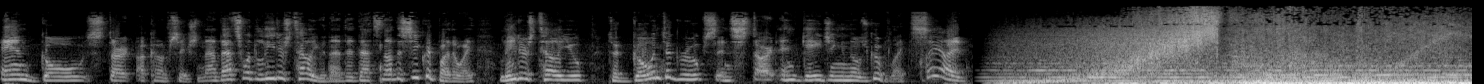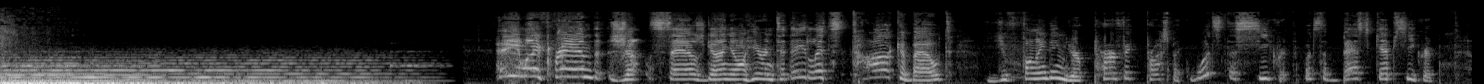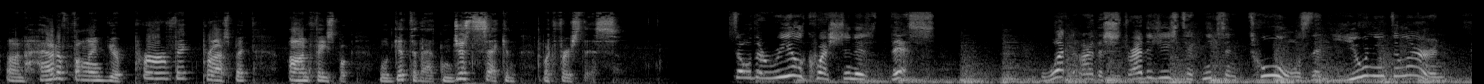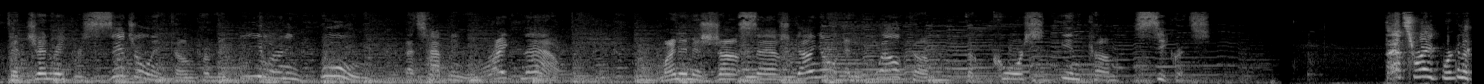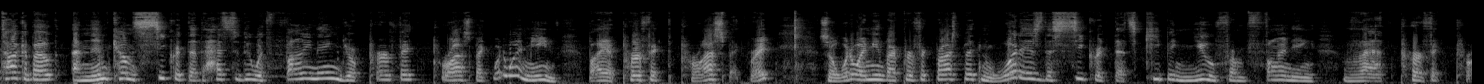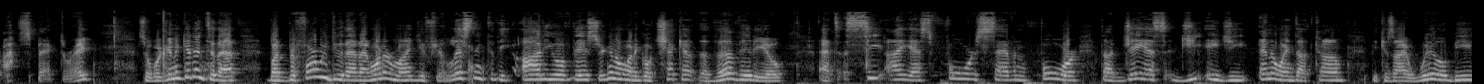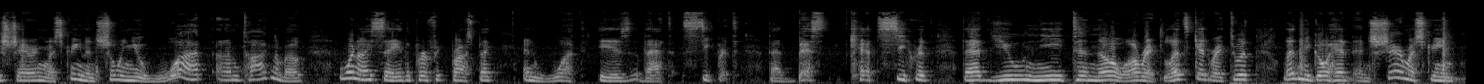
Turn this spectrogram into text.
and go start a conversation. Now, that's what leaders tell you. Now, that's not the secret, by the way. Leaders tell you to go into groups and start engaging in those groups. Like, say I. Hey, my friend Jean Serge Gagnon here, and today let's talk about you finding your perfect prospect. What's the secret? What's the best kept secret on how to find your perfect prospect on Facebook? We'll get to that in just a second, but first, this. So, the real question is this What are the strategies, techniques, and tools that you need to learn to generate residual income from the e learning boom that's happening right now? My name is Jean Serge Gagnon, and welcome to Course Income Secrets. That's right, we're going to talk about an income secret that has to do with finding your perfect prospect. What do I mean by a perfect prospect, right? So, what do I mean by perfect prospect? And what is the secret that's keeping you from finding that perfect prospect, right? So, we're going to get into that. But before we do that, I want to remind you if you're listening to the audio of this, you're going to want to go check out the, the video at cis474.jsgagnon.com because I will be sharing my screen and showing you what I'm talking about when I say the perfect prospect and what is that secret, that best kept secret that you need to know. All right, let's get right to it. Let me go ahead and share my screen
